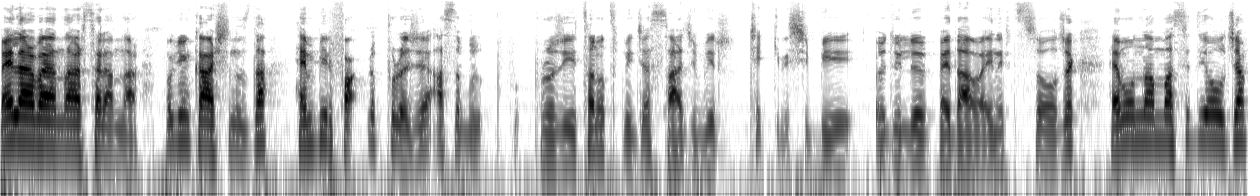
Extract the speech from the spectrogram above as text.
Beyler bayanlar selamlar. Bugün karşınızda hem bir farklı proje, aslında bu projeyi tanıtmayacağız. Sadece bir çekilişi, bir ödülü, bedava NFT'si olacak. Hem ondan bahsediyor olacağım.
